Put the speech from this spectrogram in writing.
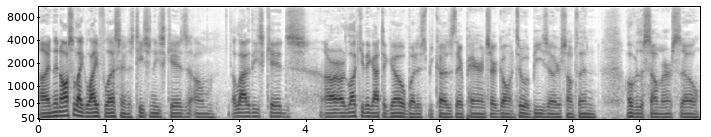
uh, and then also like life lessons, teaching these kids. Um, a lot of these kids are, are, lucky they got to go, but it's because their parents are going to Ibiza or something over the summer. So,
